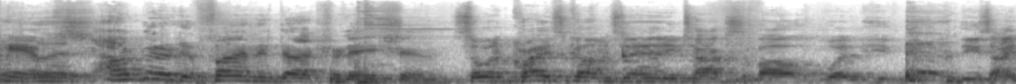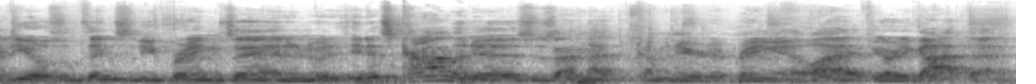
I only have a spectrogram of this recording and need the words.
camps. I'm going to define indoctrination. So when Christ comes in, he talks about what he, these ideals and things that he brings in, and it- his comment is, "Is I'm not coming here to bring you to life. You already got that.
